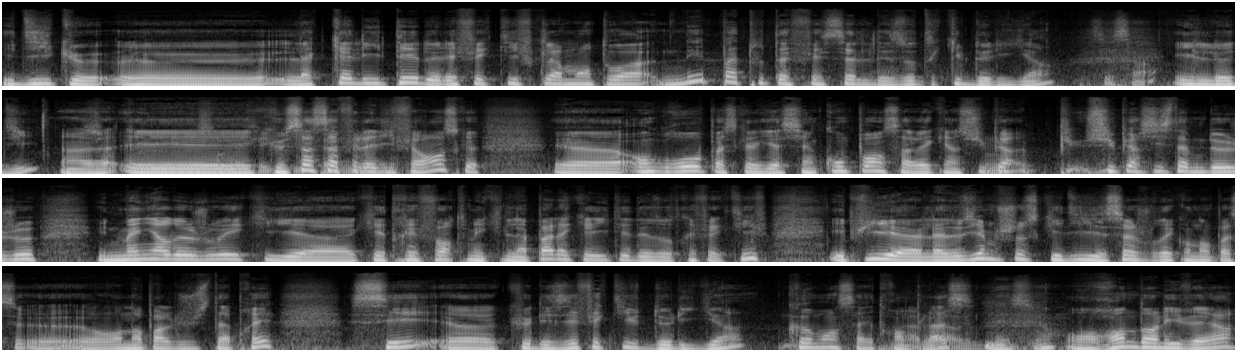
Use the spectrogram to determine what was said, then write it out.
Il dit que euh, la qualité de l'effectif clermontois n'est pas tout à fait celle des autres équipes de Ligue 1. C'est ça. Il le dit. Euh, et que ça, ça fait la différence. Que, euh, en gros, Pascal Gassien compense avec un super, pu- super système de jeu, une manière de jouer qui, euh, qui est très forte, mais qui n'a pas la qualité des autres effectifs. Et puis, euh, la deuxième chose qu'il dit, et ça, je voudrais qu'on en, passe, euh, on en parle juste après, c'est euh, que les effectifs de Ligue 1 commencent à être en Ah bah place. Bien sûr. On rentre dans l'hiver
